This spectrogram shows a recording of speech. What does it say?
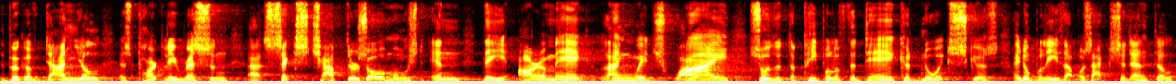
The book of Daniel is partly written, uh, six chapters almost, in the Aramaic language. Why? So that the people of the day could know excuse. I don't believe that was accidental.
